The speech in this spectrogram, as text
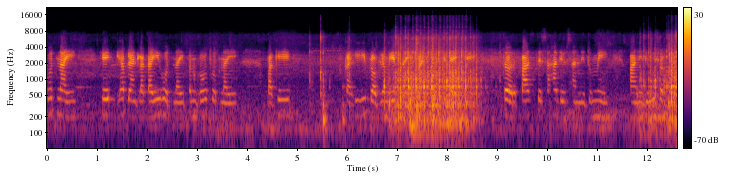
होत नाही. हे ह्या प्लॅन्टला काही होत नाही पण ग्रोथ होत नाही. बाकी काहीही प्रॉब्लेम येत नाही. पाणी कसे द्यायचे तर पाच ते सहा दिवसांनी तुम्ही पाणी देऊ शकता.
